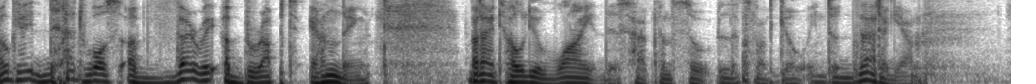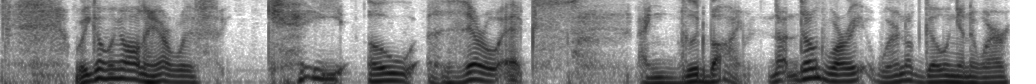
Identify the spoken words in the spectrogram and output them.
Okay, that was a very abrupt ending. But I told you why this happened, so let's not go into that again. We're going on here with KO0X and goodbye. No, don't worry, we're not going anywhere.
